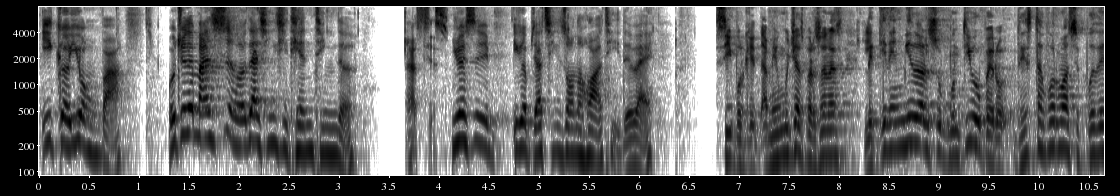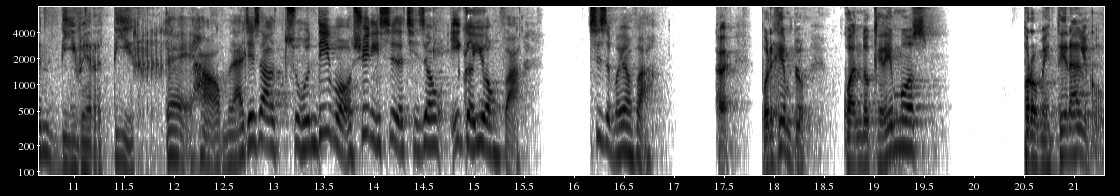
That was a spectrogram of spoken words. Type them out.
一个用法，我觉得蛮适合在星期天听的， Así es. 因为是一个比较轻松的话题，对不对？ Sí, porque también muchas personas le tienen miedo al subjuntivo, pero de esta forma se pueden divertir. 对，好，我们来介绍 subjuntivo 虚拟式的其中一个用法是什么用法？ A ver, por ejemplo, cuando queremos prometer algo,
